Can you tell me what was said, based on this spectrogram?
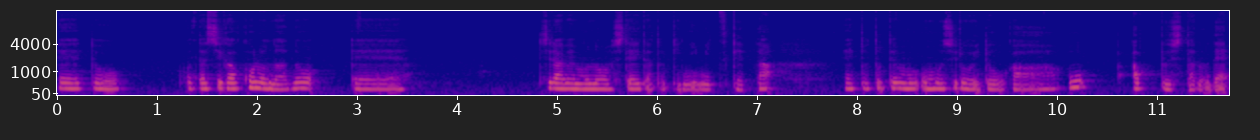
えーと、私がコロナの、えー、調べ物をしていた時に見つけた、えーと、とても面白い動画をアップしたので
